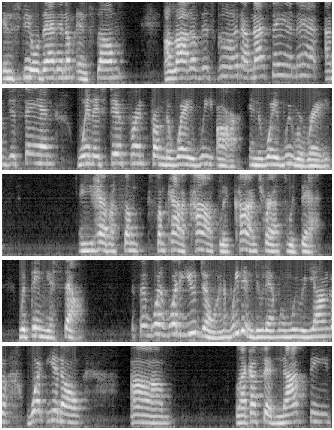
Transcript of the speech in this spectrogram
instill that in them and some a lot of it's good. I'm not saying that. I'm just saying when it's different from the way we are and the way we were raised. And you have a, some some kind of conflict, contrast with that within yourself. I said, what what are you doing? We didn't do that when we were younger. What you know, um, like I said, not the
